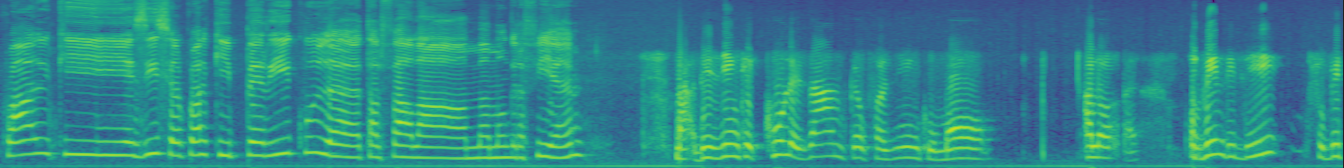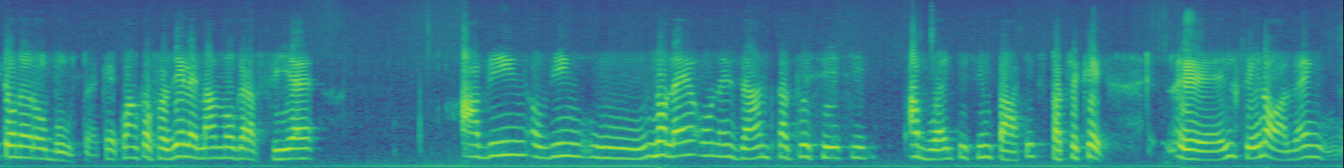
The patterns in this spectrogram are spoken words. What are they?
Qualche, esiste qualche pericolo tal fa la mammografia? Ma dicono che con l'esame che ho fatto come allora ho vinto di subito una robusta che quando facevo le mammografie avin, avin, mm, non è un esame che può essere a volte simpatico perché eh, il seno viene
